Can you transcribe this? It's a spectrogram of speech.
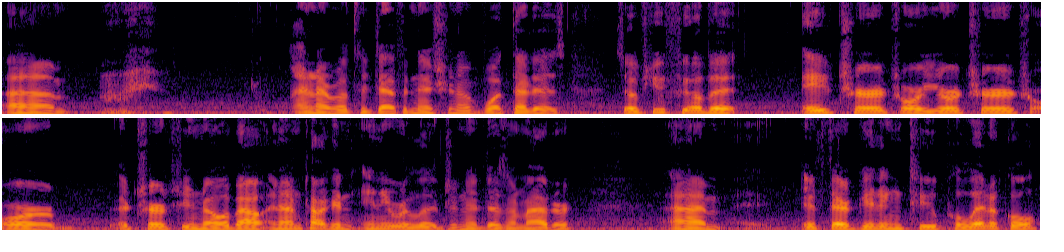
Um, and I wrote the definition of what that is. So if you feel that a church or your church or a church you know about, and I'm talking any religion, it doesn't matter, um, if they're getting too political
